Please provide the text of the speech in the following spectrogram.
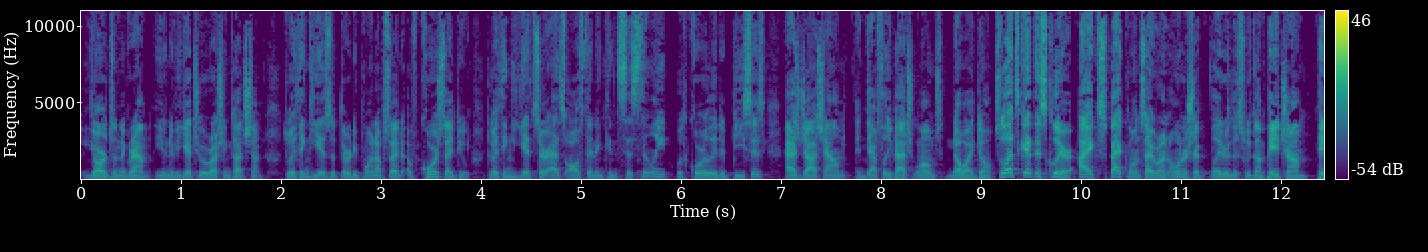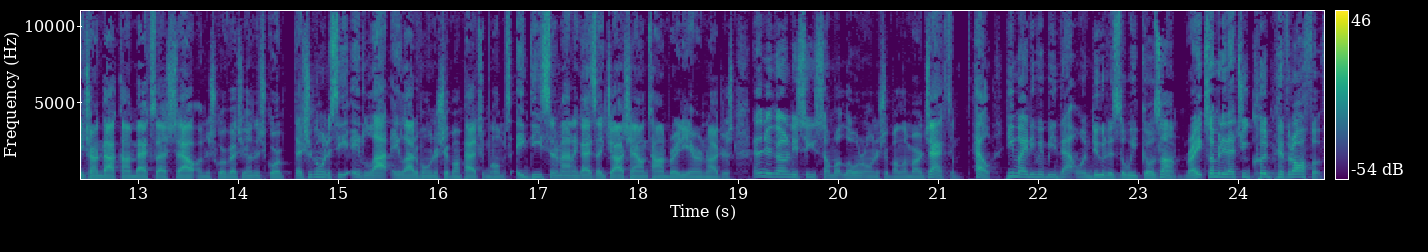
yards on the ground, even if he gets you a rushing touchdown. Do I think he has a 30 point upside? Of course I do. Do I think he gets there as often and consistently with correlated pieces as Josh Allen and definitely Patrick Mahomes? No, I don't. So let's get this clear. I expect once I run ownership later this week on Patreon, patreon.com backslash sal underscore vetri underscore, that you're going to see a lot, a lot of ownership on Patrick Mahomes, a decent amount of guys like Josh Allen, Tom Brady, Aaron Rodgers. And then you're going to see somewhat lower ownership on Lamar Jackson. Hell, he might even be that one dude as the week goes on, right? Somebody that you could pivot off of.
